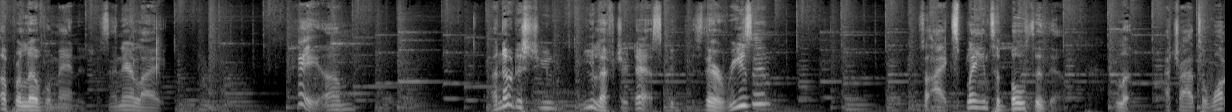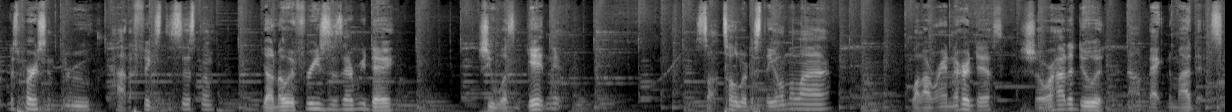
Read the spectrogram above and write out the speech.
upper level managers, and they're like, "Hey, um, I noticed you you left your desk. Is there a reason?" So I explained to both of them, "Look, I tried to walk this person through how to fix the system. Y'all know it freezes every day. She wasn't getting it, so I told her to stay on the line." While I ran to her desk, to show her how to do it. Now I'm back to my desk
